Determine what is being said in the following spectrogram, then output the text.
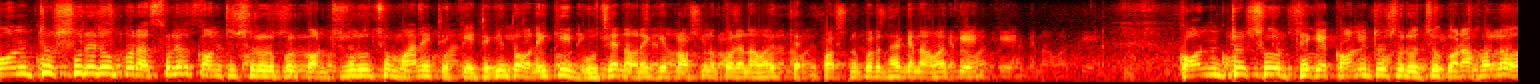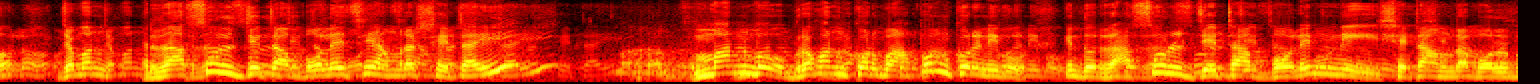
কণ্ঠস্বরের উপর আসলে কণ্ঠস্বরের উপর কণ্ঠস্বর উঁচু মানেটা কি? এটা কিন্তু অনেকেই বুঝেন অনেকে প্রশ্ন করেন আমাকে প্রশ্ন করে থাকেন আমাকে। কণ্ঠস্বর থেকে কণ্ঠস্বর উঁচু করা হলো। যেমন রাসূল যেটা বলেছে আমরা সেটাই মানবো, গ্রহণ করব, আপন করে নিব। কিন্তু রাসূল যেটা বলেননি সেটা আমরা বলব?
